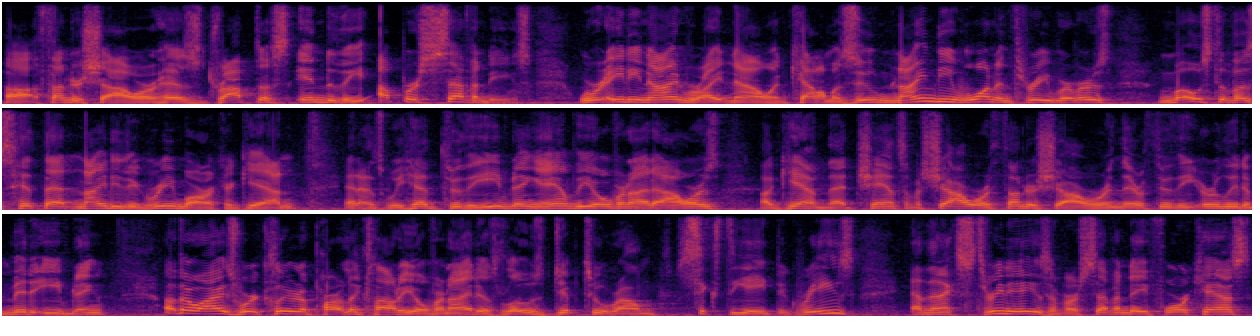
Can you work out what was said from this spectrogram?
uh, thunder shower has dropped us into the upper 70s. We're 89 right now in Kalamazoo, 91 in Three Rivers. Most of us hit that 90 degree mark again. And as we head through the evening and the overnight hours, again, that chance of a shower or thunder shower in there through the early to mid evening. Otherwise, we're clear to partly cloudy overnight as lows dip to around 68 degrees. And the next three days of our seven day forecast,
